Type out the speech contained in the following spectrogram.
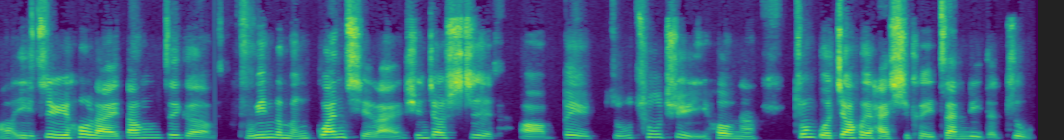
啊，以至于后来当这个福音的门关起来，宣教士啊被。逐出去以后呢，中国教会还是可以站立得住，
